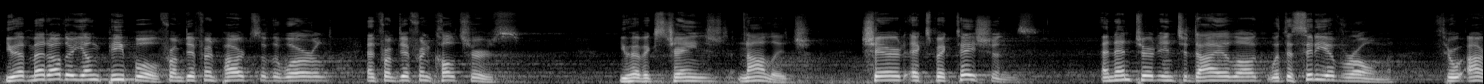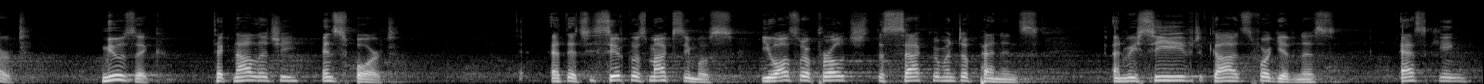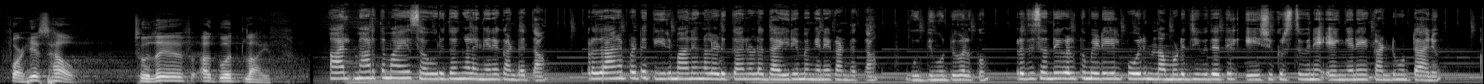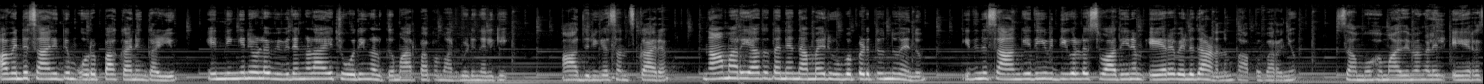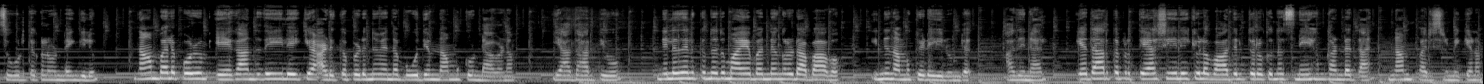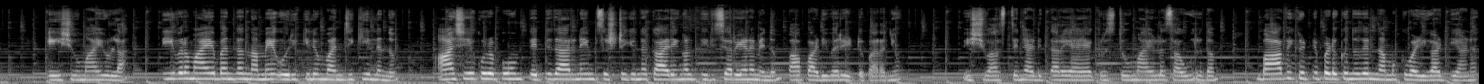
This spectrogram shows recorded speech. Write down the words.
You have met other young people from different parts of the world and from different cultures. You have exchanged knowledge, shared expectations, and entered into dialogue with the city of Rome through art, music, technology, and sport. At the Circus Maximus, you also approached the sacrament of penance and received God's forgiveness, asking for His help to live a good life. ആത്മാർത്ഥമായ സൗഹൃദങ്ങൾ എങ്ങനെ കണ്ടെത്താം പ്രധാനപ്പെട്ട തീരുമാനങ്ങൾ എടുക്കാനുള്ള ധൈര്യം എങ്ങനെ കണ്ടെത്താം ബുദ്ധിമുട്ടുകൾക്കും പ്രതിസന്ധികൾക്കും ഇടയിൽ പോലും നമ്മുടെ ജീവിതത്തിൽ യേശുക്രിസ്തുവിനെ എങ്ങനെ കണ്ടുമുട്ടാനും അവന്റെ സാന്നിധ്യം ഉറപ്പാക്കാനും കഴിയും എന്നിങ്ങനെയുള്ള വിവിധങ്ങളായ ചോദ്യങ്ങൾക്ക് മാർപ്പാപ്പ മറുപടി നൽകി. ആധുനിക സംസ്കാരം നാം അറിയാതെ തന്നെ നമ്മെ രൂപപ്പെടുത്തുന്നുവെന്നും ഇതിന് സാങ്കേതിക വിദ്യകളുടെ സ്വാധീനം ഏറെ വലുതാണെന്നും പാപ്പ പറഞ്ഞു. സമൂഹ മാധ്യമങ്ങളിൽ ഏറെ സുഹൃത്തുക്കൾ ഉണ്ടെങ്കിലും നാം പലപ്പോഴും ഏകാന്തതയിലേക്ക് അടുക്കപ്പെടുന്നുവെന്ന ബോധ്യം നമുക്കുണ്ടാവണം. യാഥാർത്ഥ്യവും നിലനിൽക്കുന്നതുമായ ബന്ധങ്ങളുടെ അഭാവം ഇന്ന് നമുക്കിടയിലുണ്ട്. അതിനാൽ യഥാർത്ഥ പ്രത്യാശയിലേക്കുള്ള വാതിൽ തുറക്കുന്ന സ്നേഹം കണ്ടെത്താൻ നാം പരിശ്രമിക്കണം. യേശുവുമായുള്ള തീവ്രമായ ബന്ധം നമ്മെ ഒരിക്കലും വഞ്ചിക്കില്ലെന്നും ആശയക്കുഴപ്പവും തെറ്റിദ്ധാരണയും സൃഷ്ടിക്കുന്ന കാര്യങ്ങൾ തിരിച്ചറിയണമെന്നും പാപ്പ അടിവരയിട്ട് പറഞ്ഞു. വിശ്വാസത്തിന്റെ അടിത്തറയായ ക്രിസ്തുവുമായുള്ള സൗഹൃദം ഭാവി കെട്ടിപ്പടുക്കുന്നതിൽ നമുക്ക് വഴികാട്ടിയാണ്.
